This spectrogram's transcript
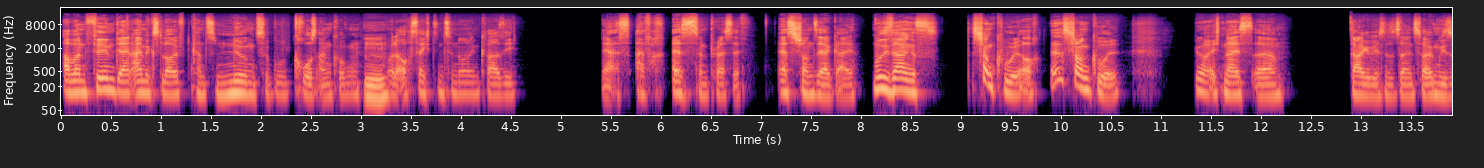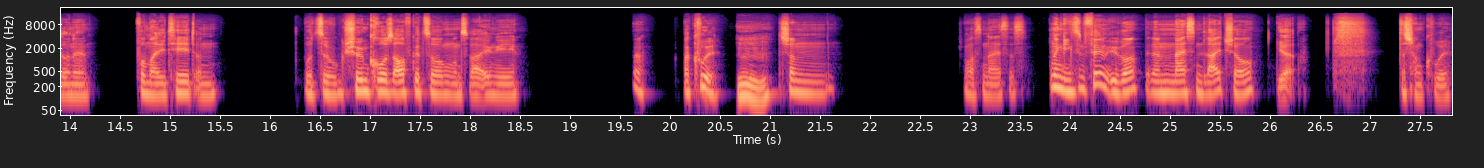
aber ein Film, der in IMAX läuft, kannst du nirgends so gut groß angucken. Mhm. Oder auch 16 zu 9 quasi. Ja, es ist einfach, es ist impressive. Es ist schon sehr geil. Muss ich sagen, es ist schon cool auch. Es ist schon cool. Ja, echt nice, äh, da gewesen zu sein. Es war irgendwie so eine Formalität und wurde so schön groß aufgezogen und es war irgendwie, ja, war cool. Mhm. Schon, schon was Nices. Und dann ging es in den Film über mit einer niceen Lightshow. Ja. Das ist schon cool.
